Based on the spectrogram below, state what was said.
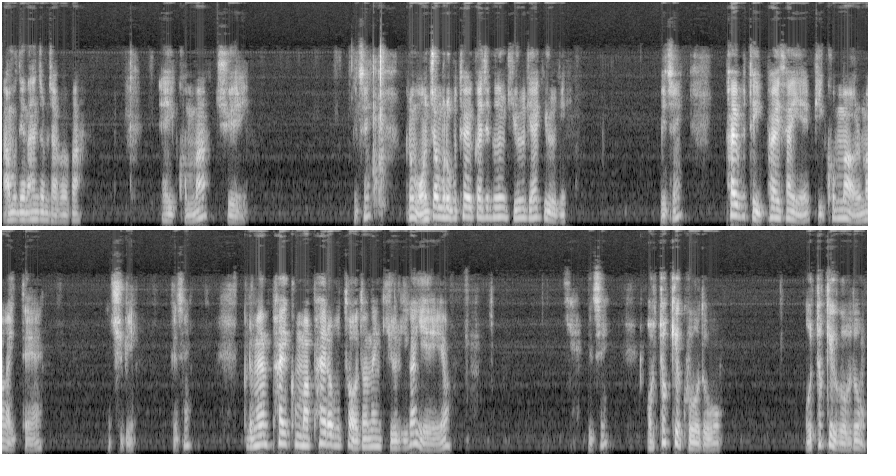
아무데나 한 점 잡아봐. A, ga 그치? 그럼 원점으로부터 여기까지 그건 기울기야 기울기. 그치? 파이부터 2파이 사이에 b, 얼마가 있대 gb 그치? 그러면 파이, 파이로부터 얻어낸 기울기가 얘예요 그치? 어떻게 그어도 어떻게 그어도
